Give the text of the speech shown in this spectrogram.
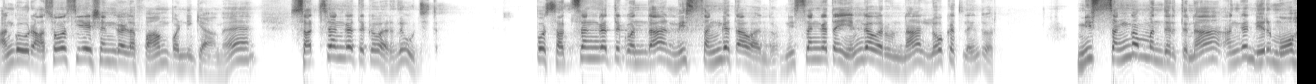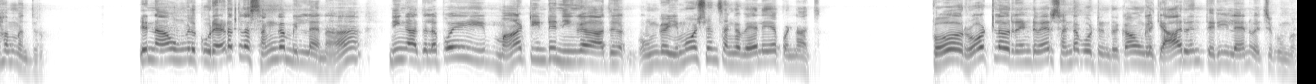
அங்க ஒரு அசோசியேஷன்களை ஃபார்ம் பண்ணிக்காம சத்சங்கத்துக்கு வருது உச்சிதம். இப்போ சத்சங்கத்துக்கு வந்தா நிஸ்ஸங்கத்தா வந்துடும் நிஸ்ஸங்கத்தை எங்க வரும்னா லோகத்துல இருந்து வரும். நிசங்கம் வந்துருதுன்னா அங்க நிர்மோகம் வந்துடும் ஏன்னா உங்களுக்கு ஒரு இடத்துல சங்கம் இல்லைன்னா நீங்க அதுல போய் மாட்டின்ட்டு நீங்க அது உங்க இமோஷன்ஸ் அங்க வேலையே பண்ணாது. இப்போ ரோட்ல ஒரு ரெண்டு பேர் சண்டை போட்டுன்னு இருக்கா உங்களுக்கு யாருன்னு தெரியலன்னு வச்சுக்கோங்க.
